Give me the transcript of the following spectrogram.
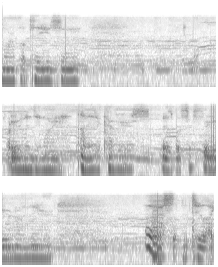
more about today's uh, every Wednesday morning 6.30 around there. Uh, slept until like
